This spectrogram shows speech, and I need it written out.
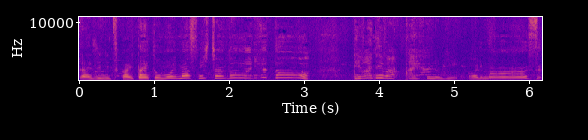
大事に使いたいと思います。リヒちゃんどうもありがとう。ではでは開封の儀終わります。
